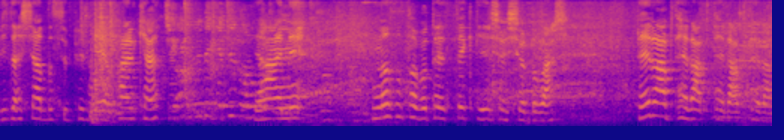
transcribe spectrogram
Biz aşağıda süpürge yaparken yani nasıl sabote etsek diye şaşırdılar. Serap, Serap, Serap, Serap,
